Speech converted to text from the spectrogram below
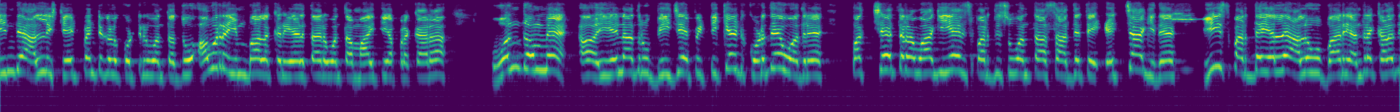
ಹಿಂದೆ ಅಲ್ಲಿ ಸ್ಟೇಟ್ಮೆಂಟ್ಗಳು ಕೊಟ್ಟಿರುವಂತದ್ದು ಅವರ ಹಿಂಬಾಲಕರು ಹೇಳ್ತಾ ಇರುವಂತಹ ಮಾಹಿತಿಯ ಪ್ರಕಾರ ಒಂದೊಮ್ಮೆ ಏನಾದ್ರೂ ಬಿಜೆಪಿ ಟಿಕೆಟ್ ಕೊಡದೆ ಹೋದ್ರೆ ಪಕ್ಷೇತರವಾಗಿಯೇ ಸ್ಪರ್ಧಿಸುವಂತಹ ಸಾಧ್ಯತೆ ಹೆಚ್ಚಾಗಿದೆ. ಈ ಸ್ಪರ್ಧೆಯಲ್ಲೇ ಹಲವು ಬಾರಿ, ಅಂದ್ರೆ ಕಳೆದ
